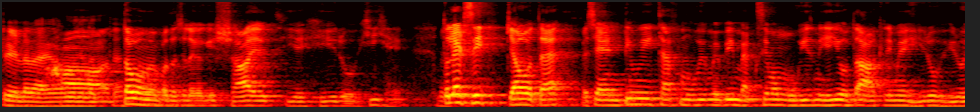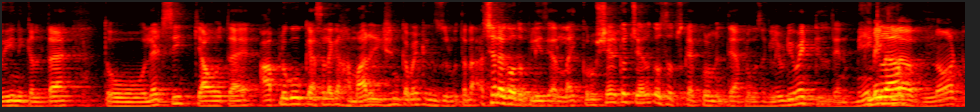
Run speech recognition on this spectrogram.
ट्रेलर आएगा मुझे हाँ लगता है। तब हमें पता चलेगा कि शायद ये हीरो ही है। तो लेट्स सी क्या होता है। वैसे एंटी मूवी थेफ मूवी में भी मैक्सिमम मूवीज़ में यही होता है आखिरी में हीरो हीरो ही निकलता है। तो लेट्स सी क्या होता है। आप लोगों को कैसा लगा? हमारे रिएक्शन कमेंट करके ज़रूर बताना अच्छा लगा तो प्लीज़ यार लाइक करो शेयर करो चैनल को सब्सक्राइब करो। मिलते हैं आप लोगों से अगले वीडियो में। Till then make love not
